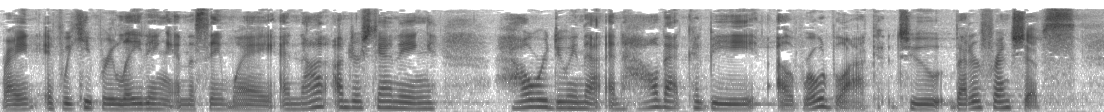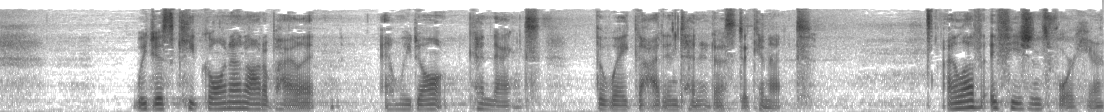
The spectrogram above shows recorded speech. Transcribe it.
right? If we keep relating in the same way and not understanding how we're doing that and how that could be a roadblock to better friendships. We just keep going on autopilot and we don't connect the way God intended us to connect. I love Ephesians 4 here.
